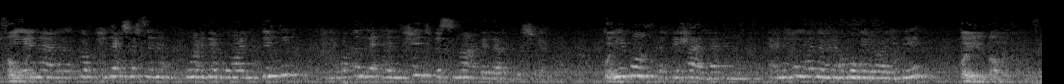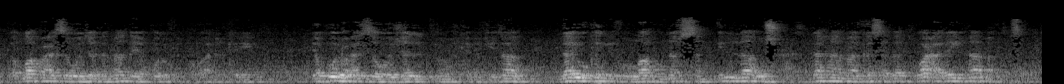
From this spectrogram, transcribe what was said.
تفضل. أنا قبل 11 سنة وعدة والدتي اللي بطلع لها الحج بس ما أعتذرت يا شيخ. طيب. اللي ماخذه في حالها يعني هل هذا من حقوق الوالدين؟ طيب بارك الله فيك. الله عز وجل ماذا يقول في القرآن الكريم؟ يقول عز وجل في محكم الكتاب لا يكلف الله نفسا إلا وسعها لها ما كسبت وعليها ما اكتسبت.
